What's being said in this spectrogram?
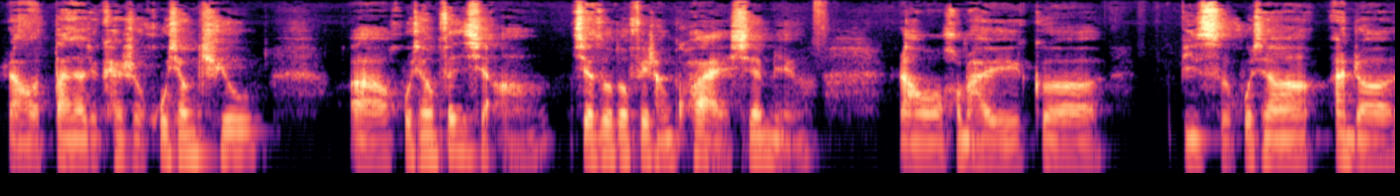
然后大家就开始互相 Q，啊，互相分享，节奏都非常快鲜明，然后后面还有一个彼此互相按照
